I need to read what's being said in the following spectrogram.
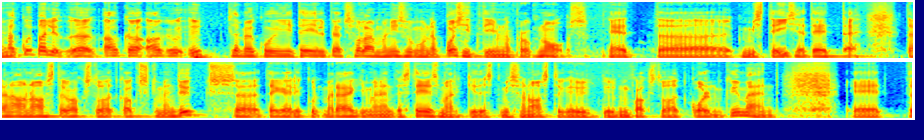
aga kui palju, äh, aga, aga ütleme, kui teil peaks olema niisugune positiivne prognoos, et äh, mis te ise teete, täna on aasta kaks tuhat kakskümmend üks, tegelikult me räägime nendest eesmärkidest, mis on aasta kaks tuhat kolmkümmend, et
